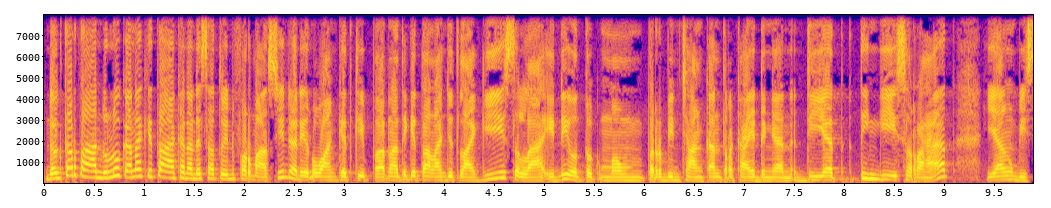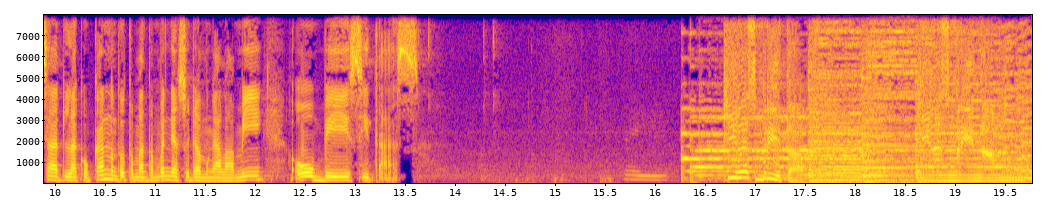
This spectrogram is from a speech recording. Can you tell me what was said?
dokter tahan dulu karena kita akan ada satu informasi dari ruang gatekeeper. Nanti kita lanjut lagi setelah ini untuk memperbincangkan terkait dengan diet tinggi serat yang bisa dilakukan untuk teman-teman yang sudah mengalami obesitas. Kilas Berita. Kilas Berita.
